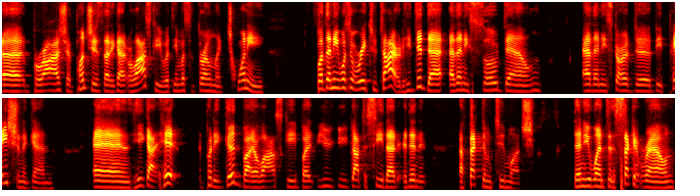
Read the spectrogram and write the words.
uh, barrage of punches that he got Arlovski with. He must have thrown like twenty, but then he wasn't really too tired. He did that, and then he slowed down and then he started to be patient again, and he got hit pretty good by Arlovski, but you you got to see that it didn't affect him too much. Then you went to the second round,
